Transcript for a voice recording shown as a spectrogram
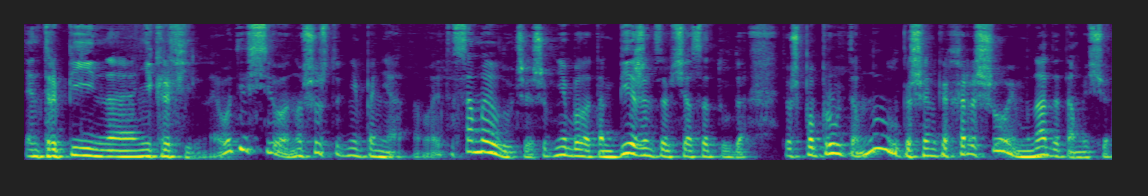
энтропийно некрофильное. Вот и все. Ну что ж тут непонятного? Это самое лучшее, чтобы не было там беженцев сейчас оттуда. То что попрут там, ну, Лукашенко хорошо, ему надо там еще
